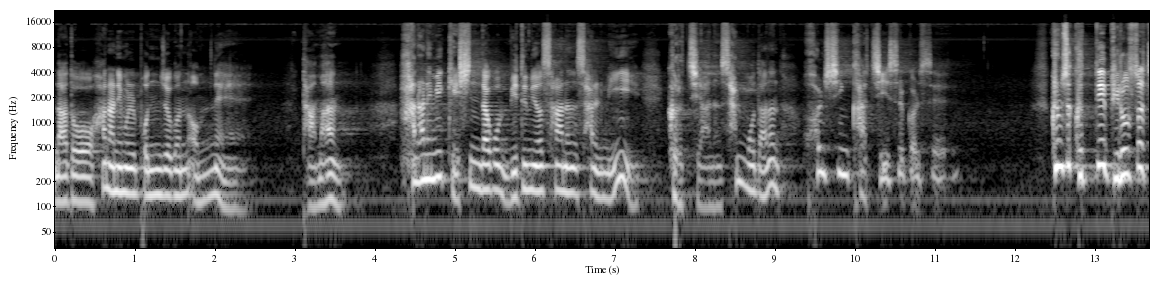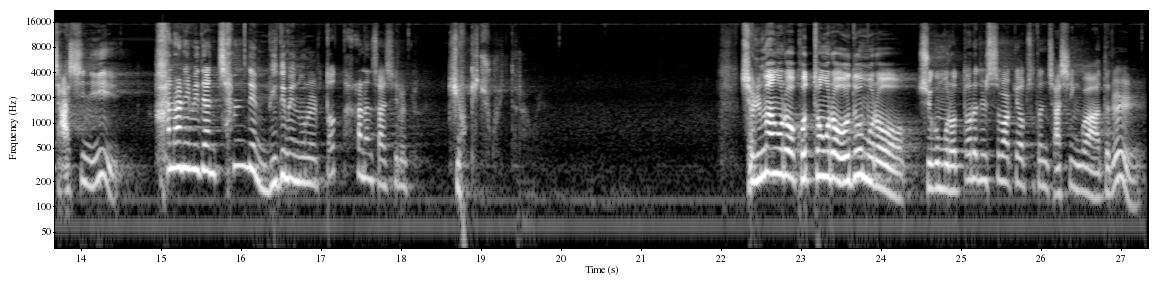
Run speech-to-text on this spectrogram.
나도 하나님을 본 적은 없네. 다만 하나님이 계신다고 믿으며 사는 삶이 그렇지 않은 삶보다는 훨씬 가치 있을 걸세. 그러면서 그때 비로소 자신이 하나님에 대한 참된 믿음의 눈을 떴다라는 사실을 기억해 주고 있더라고요. 절망으로 고통으로 어둠으로 죽음으로 떨어질 수밖에 없었던 자신과 아들을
